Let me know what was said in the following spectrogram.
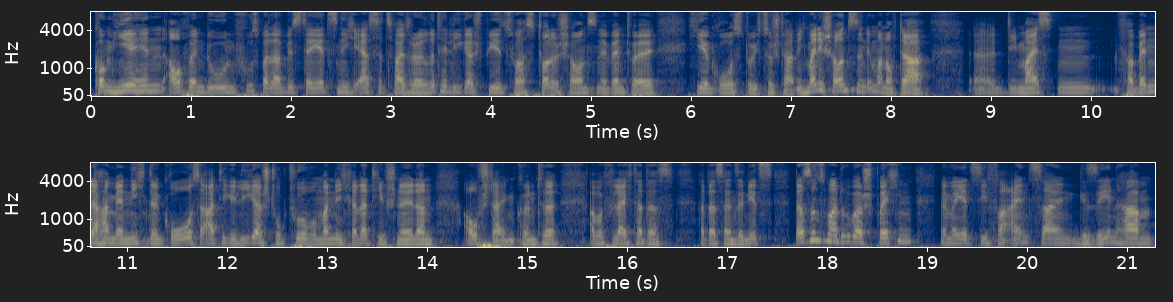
komm hier hin, auch wenn du ein Fußballer bist, der jetzt nicht erste, zweite oder dritte Liga spielt, du hast tolle Chancen, eventuell hier groß durchzustarten. Ich meine, die Chancen sind immer noch da. Äh, Die meisten Verbände haben ja nicht eine großartige Ligastruktur, wo man nicht relativ schnell dann aufsteigen könnte. Aber vielleicht hat das, hat das einen Sinn. Jetzt lass uns mal drüber sprechen, wenn wir jetzt die Vereinszahlen gesehen haben.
